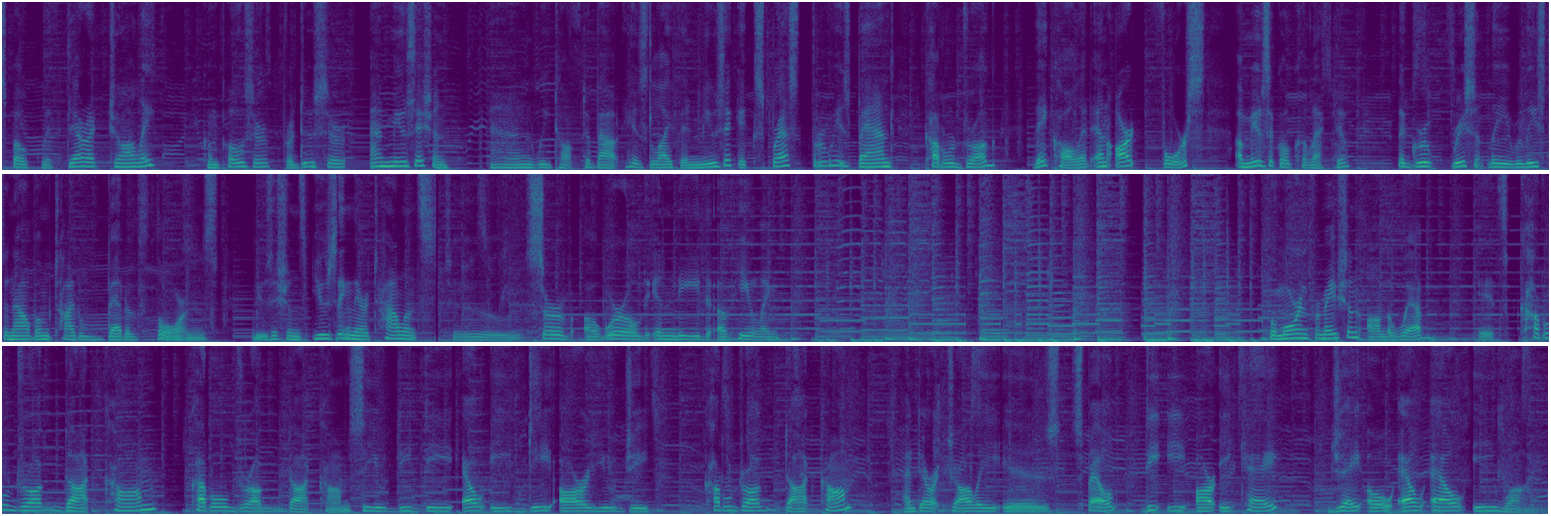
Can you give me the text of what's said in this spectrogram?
Spoke with Derek Jolley, composer, producer, and musician. And we talked about his life in music expressed through his band Cuddle Drug. They call it an art force, a musical collective. The group recently released an album titled Bed of Thorns. Musicians using their talents to serve a world in need of healing. For more information on the web, it's cuddledrug.com, cuddledrug.com, C U D D L E D R U G, cuddledrug.com. And Derek Jolley is spelled D E R E K J O L L E Y.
